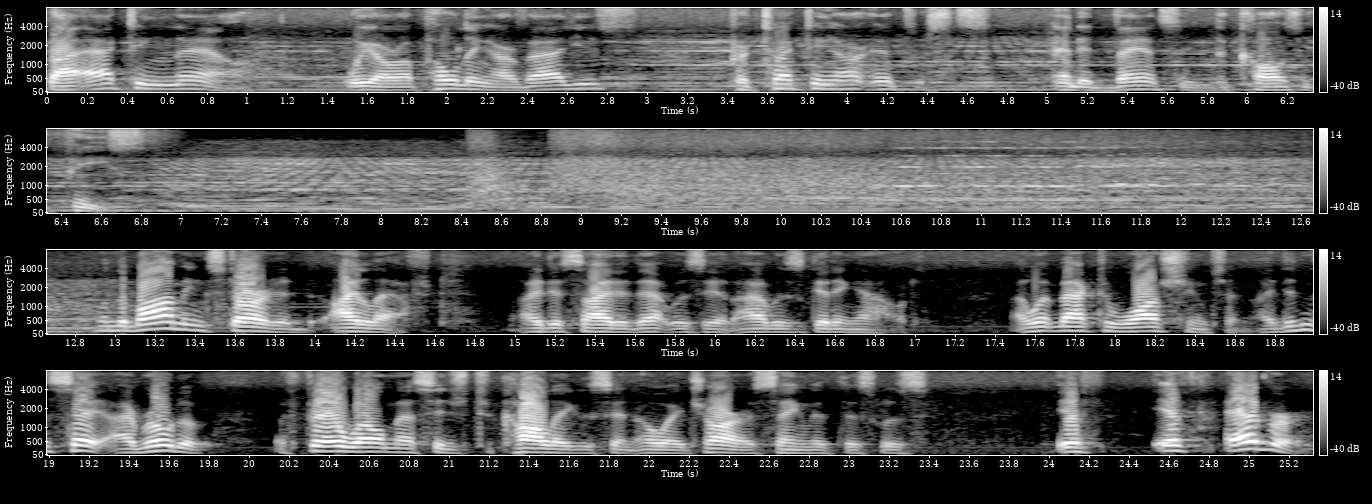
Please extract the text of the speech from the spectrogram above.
By acting now, we are upholding our values, protecting our interests, and advancing the cause of peace. When the bombing started, I left. I decided that was it. I was getting out. I went back to Washington. I didn't say, I wrote a, a farewell message to colleagues in OHR saying that this was, if, if ever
